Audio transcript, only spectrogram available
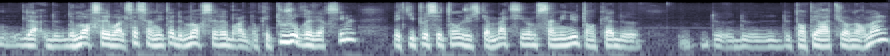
de, mort cérébrale, ça c'est un état de mort cérébrale, donc qui est toujours réversible, mais qui peut s'étendre jusqu'à maximum 5 minutes en cas de, de température normale,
